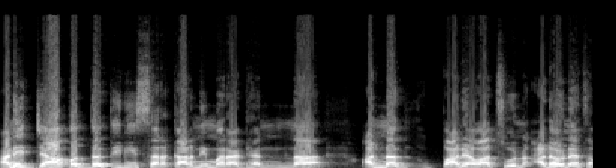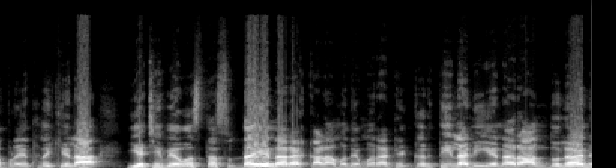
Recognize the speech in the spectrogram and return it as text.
आणि ज्या पद्धतीने सरकारने मराठ्यांना अन्न पाण्या वाचून अडवण्याचा प्रयत्न केला याची व्यवस्था सुद्धा येणाऱ्या काळामध्ये मराठे करतील आणि येणारं आंदोलन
